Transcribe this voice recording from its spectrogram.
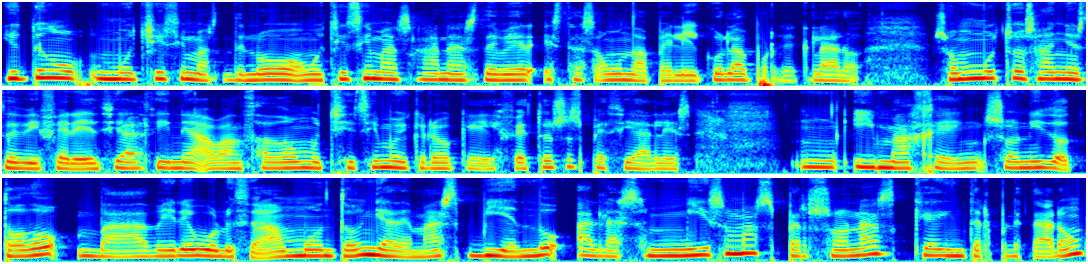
Yo tengo muchísimas, de nuevo, muchísimas ganas de ver esta segunda película porque claro, son muchos años de diferencia, el cine ha avanzado muchísimo y creo que efectos especiales, mm, imagen, sonido, todo va a haber evolucionado un montón y además viendo a las mismas personas que interpretaron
